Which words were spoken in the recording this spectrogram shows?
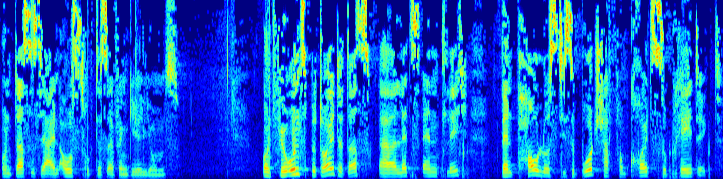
Und das ist ja ein Ausdruck des Evangeliums. Und für uns bedeutet das äh, letztendlich, wenn Paulus diese Botschaft vom Kreuz so predigt,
